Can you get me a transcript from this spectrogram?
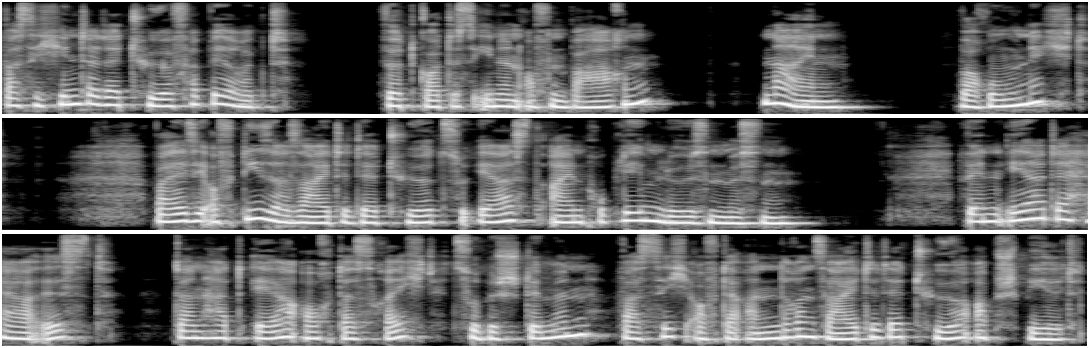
was sich hinter der Tür verbirgt. Wird Gott es Ihnen offenbaren? Nein. Warum nicht? Weil sie auf dieser Seite der Tür zuerst ein Problem lösen müssen. Wenn er der Herr ist, dann hat er auch das Recht zu bestimmen, was sich auf der anderen Seite der Tür abspielt.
